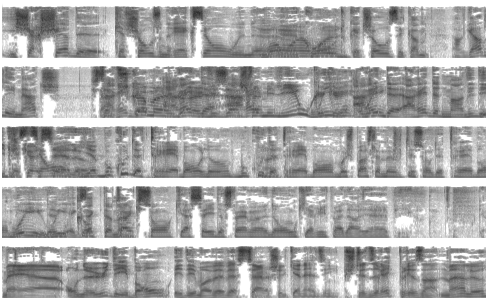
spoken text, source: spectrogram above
ils cherchaient de quelque chose, une réaction ou une, un- Ouais, un ouais, quote ouais. ou quelque chose. C'est comme, regarde les matchs. De- comme un- arrête un de- visage arrête- familier ou oui, quelqu'un- Arrête, oui. de, arrête de demander des Il questions. là. Il y a beaucoup de très bons, là. Beaucoup de très bons. Moi, je pense que la majorité sont de très bons. Oui, oui, couple exactement. Tant qu'ils sont, qui essayent de se faire un nom, qui arrivent par derrière, puis écoute. Mais euh, on a eu des bons et des mauvais vestiaires chez le Canadien. Puis je te dirais que présentement, là,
